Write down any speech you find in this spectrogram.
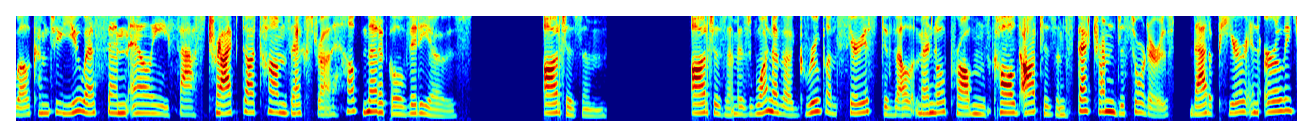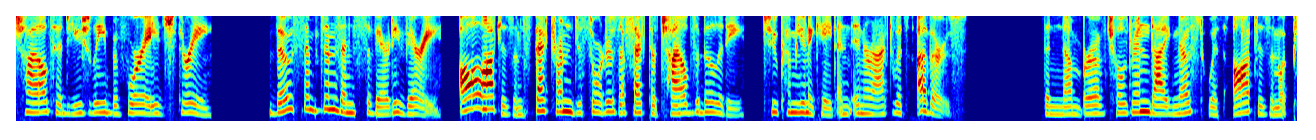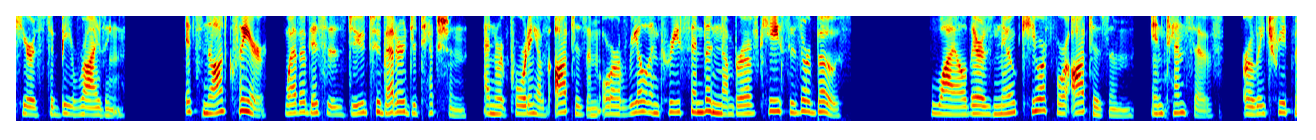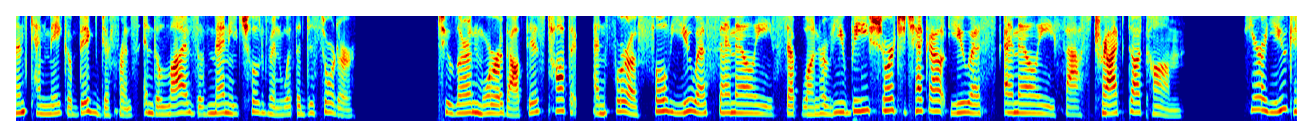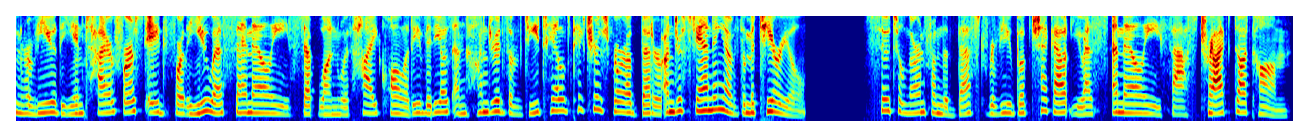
Welcome to USMLEFasttrack.com's extra help medical videos. Autism Autism is one of a group of serious developmental problems called autism spectrum disorders that appear in early childhood usually before age 3. Though symptoms and severity vary, all autism spectrum disorders affect a child's ability to communicate and interact with others the number of children diagnosed with autism appears to be rising. It's not clear whether this is due to better detection and reporting of autism or a real increase in the number of cases or both. While there is no cure for autism, intensive, early treatment can make a big difference in the lives of many children with the disorder. To learn more about this topic, and for a full USMLE Step 1 review be sure to check out USMLEFasttrack.com. Here you can review the entire first aid for the USMLE Step 1 with high quality videos and hundreds of detailed pictures for a better understanding of the material. So to learn from the best review book check out USMLEFasttrack.com.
